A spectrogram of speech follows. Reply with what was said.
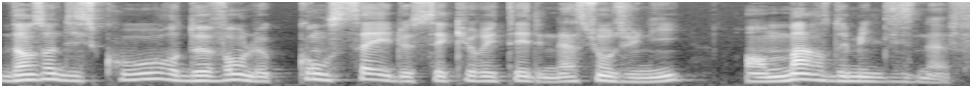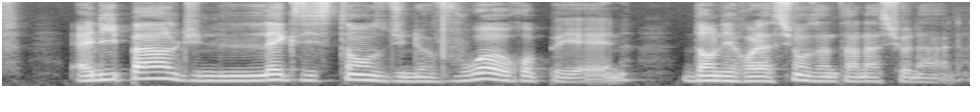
dans un discours devant le Conseil de sécurité des Nations Unies en mars 2019. Elle y parle de l'existence d'une voie européenne dans les relations internationales.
